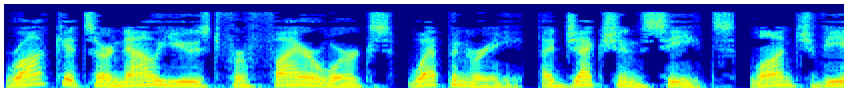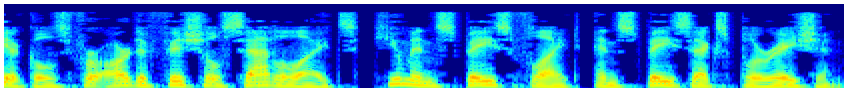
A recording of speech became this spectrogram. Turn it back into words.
Rockets are now used for fireworks, weaponry, ejection seats, launch vehicles for artificial satellites, human spaceflight, and space exploration.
